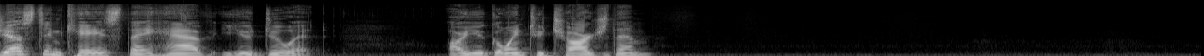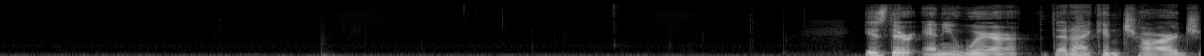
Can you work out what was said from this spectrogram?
Just in case they have you do it, are you going to charge them? Is there anywhere that I can charge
